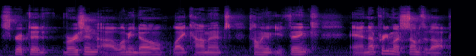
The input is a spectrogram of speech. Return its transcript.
scripted version, uh, let me know, like, comment, tell me what you think, and that pretty much sums it up.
